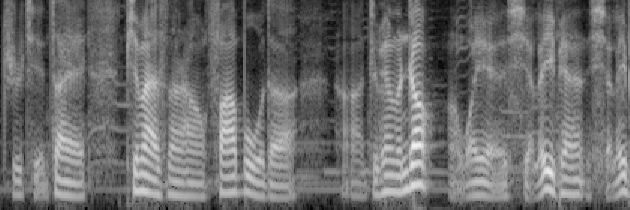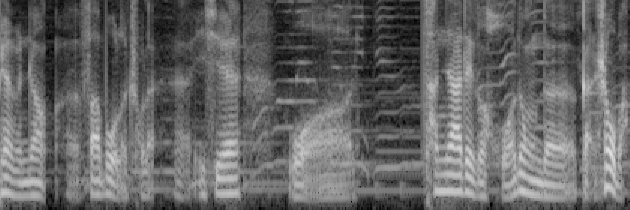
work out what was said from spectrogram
之前在 PMS 上发布的啊这篇文章啊，我也写了一篇写了一篇文章，呃，发布了出来，呃，一些我参加这个活动的感受吧。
